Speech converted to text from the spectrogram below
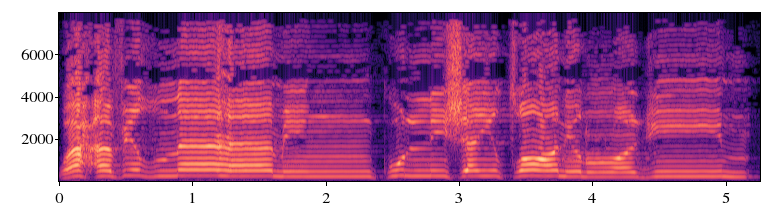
وَحَفِظْنَاهَا مِن كُلِّ شَيْطَانٍ رَّجِيمٍ.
